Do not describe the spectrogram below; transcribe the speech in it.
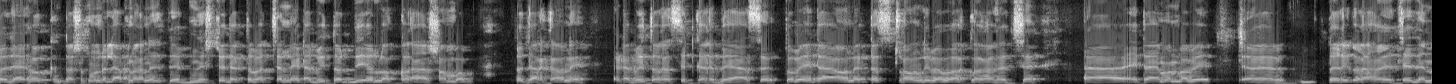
তো যাই হোক, দর্শক মন্ডলী, আপনারা নিশ্চয়ই দেখতে পাচ্ছেন, এটা ভিতর দিয়ে লক করা সম্ভব। তো যার কারণে এটা ভিতরে সিটকারি দেয়া আছে। তবে এটা অনেকটা স্ট্রংলি ব্যবহার করা হয়েছে। এটা এমন ভাবে তৈরি করা হয়েছে যেন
